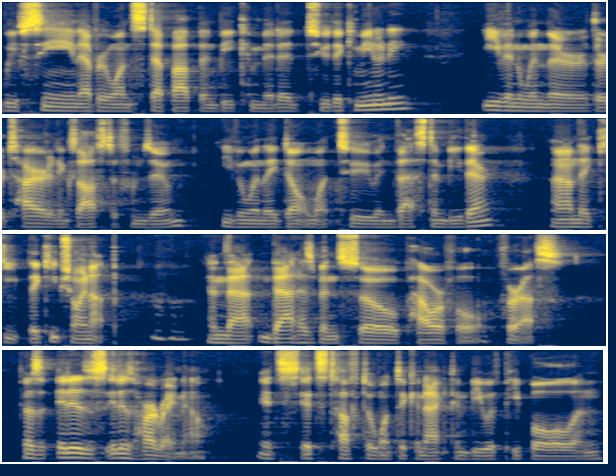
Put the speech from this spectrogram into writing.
we've seen everyone step up and be committed to the community, even when they're they're tired and exhausted from Zoom, even when they don't want to invest and be there. Um, they keep they keep showing up, and that that has been so powerful for us because it is it is hard right now. It's it's tough to want to connect and be with people, and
